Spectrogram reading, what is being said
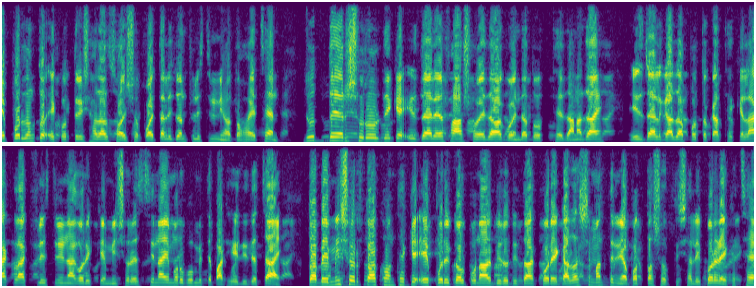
এ পর্যন্ত একত্রিশ হাজার ছয়শো পঁয়তাল্লিশ জন ফিলিস্তিনি নিহত হয়েছেন। যুদ্ধের শুরুর দিকে ইসরায়েলের ফাঁস হয়ে যাওয়া গোয়েন্দা তথ্যে জানা যায় ইসরায়েল গাজা উপত্যকা থেকে লাখ লাখ ফিলিস্তিনি নাগরিককে মিশরের সিনাই মরুভূমিতে পাঠিয়ে দিতে চায়। তবে মিশর তখন থেকে এ পরিকল্পনার বিরোধিতা করে গাজা সীমান্তে নিরাপত্তা শক্তিশালী করে রেখেছে।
